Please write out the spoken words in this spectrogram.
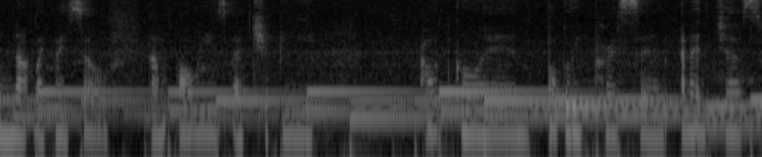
not like myself. I'm always a chippy, outgoing, bubbly person, and I just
